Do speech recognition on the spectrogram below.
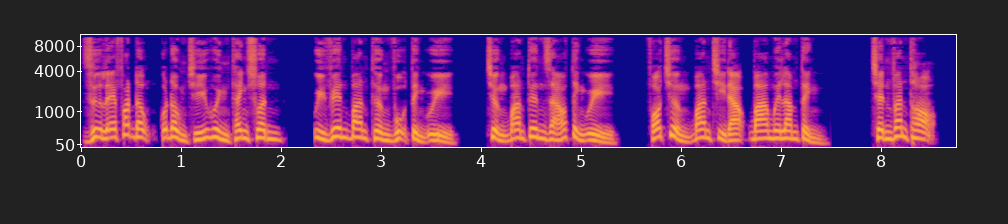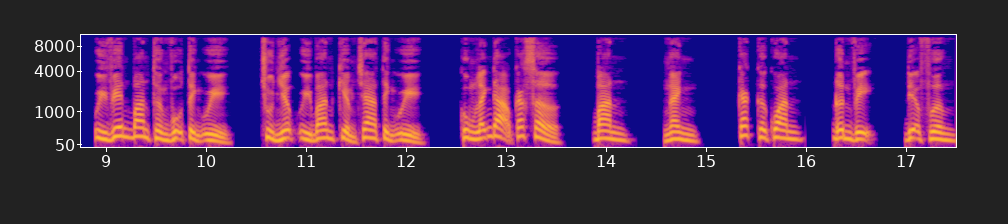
Dự lễ phát động có đồng chí Huỳnh Thanh Xuân, Ủy viên Ban Thường vụ tỉnh ủy, trưởng Ban tuyên giáo tỉnh ủy, Phó trưởng Ban chỉ đạo 35 tỉnh, Trần Văn Thọ, Ủy viên Ban Thường vụ tỉnh ủy, Chủ nhiệm Ủy ban Kiểm tra tỉnh ủy, cùng lãnh đạo các sở, ban, ngành, các cơ quan, đơn vị, địa phương.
